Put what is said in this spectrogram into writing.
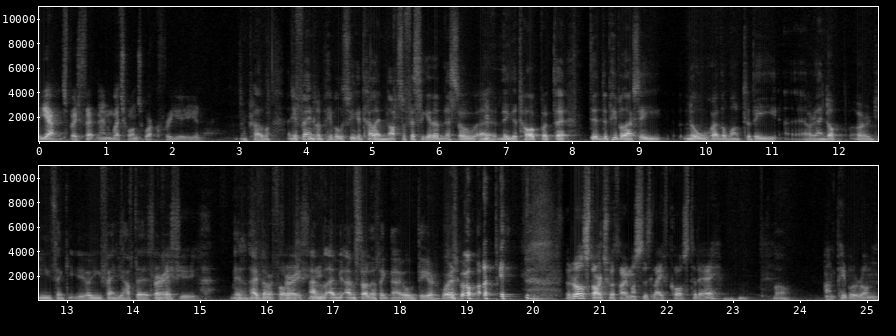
Yeah, it's about fitting in which ones work for you. And, Incredible. And you find when people, so you can tell I'm not sophisticated in this, so uh, yeah. need to talk, but uh, do, do people actually know where they want to be uh, or end up? Or do you think, or you find you have to? Very few. Amazing. I've never thought Very of it. I'm, I'm, I'm starting to think now, oh dear, where do I want to be? It all starts with how much does life cost today? Mm-hmm. Well, and people run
